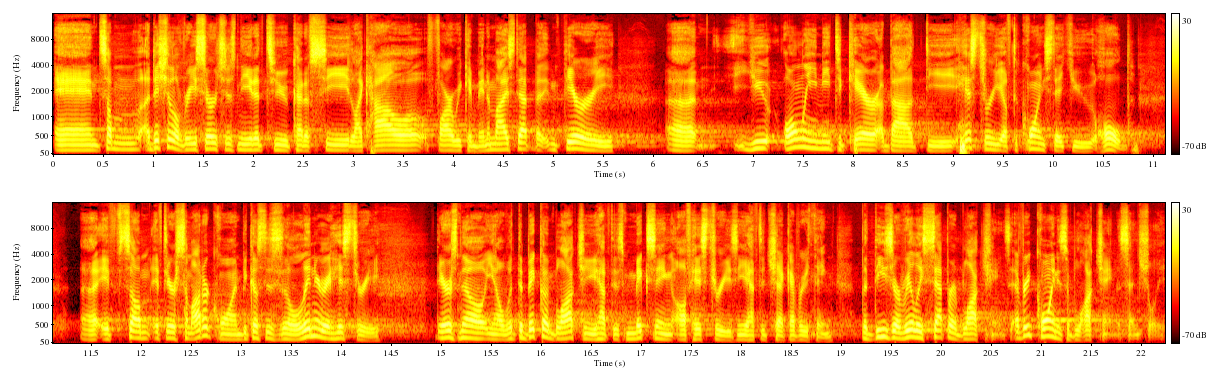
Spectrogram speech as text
And some additional research is needed to kind of see like how far we can minimize that. But in theory, uh, you only need to care about the history of the coins that you hold. Uh, if, some, if there's some other coin, because this is a linear history, there's no, you know, with the Bitcoin blockchain, you have this mixing of histories and you have to check everything. But these are really separate blockchains. Every coin is a blockchain, essentially.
